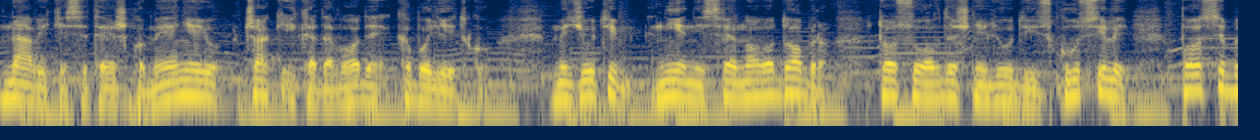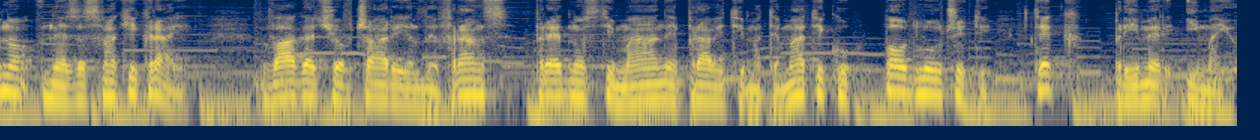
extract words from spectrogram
Navike se teško menjaju, čak i kada vode ka boljitku. Međutim, nije ni sve novo dobro. To su ovdašnji ljudi iskusili, posebno ne za svaki kraj. Vagać ovčari Ile de France, prednosti, mane, praviti matematiku, pa odlučiti tek primer imaju.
